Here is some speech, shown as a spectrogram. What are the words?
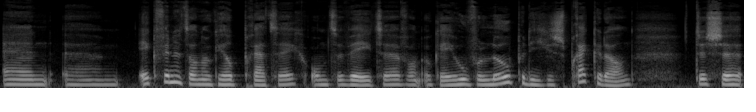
En um, ik vind het dan ook heel prettig om te weten van oké, hoe verlopen die gesprekken dan tussen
